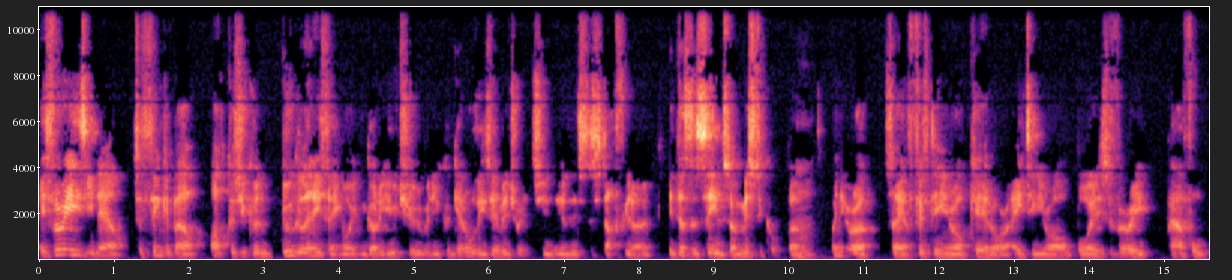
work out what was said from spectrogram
it's very easy now to think about, oh, because you can Google anything or you can go to YouTube and you can get all these imageries, you, you know, this stuff, you know. It doesn't seem so mystical. But mm. when you're a, say, a 15 year old kid or an 18 year old boy, it's very powerful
